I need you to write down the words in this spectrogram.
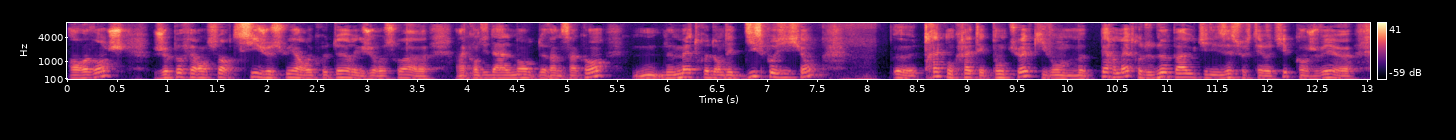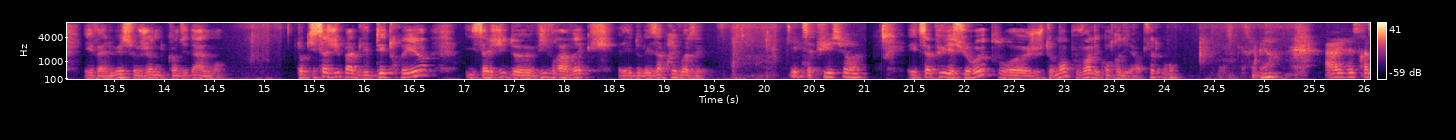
En revanche, je peux faire en sorte, si je suis un recruteur et que je reçois euh, un candidat allemand de 25 ans, me mettre dans des dispositions très concrètes et ponctuelles qui vont me permettre de ne pas utiliser ce stéréotype quand je vais évaluer ce jeune candidat allemand. Donc il ne s'agit pas de les détruire, il s'agit de vivre avec et de les apprivoiser. Et de s'appuyer sur eux. Et de s'appuyer sur eux pour euh, justement pouvoir les contredire, absolument. Très bien. Alors il restera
